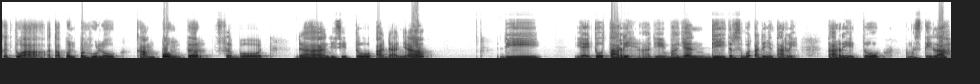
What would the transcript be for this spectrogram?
ketua ataupun penghulu kampung tersebut. Dan di situ adanya di iaitu tarikh. Ha, di bahagian D tersebut adanya tarikh. Tarikh itu mestilah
